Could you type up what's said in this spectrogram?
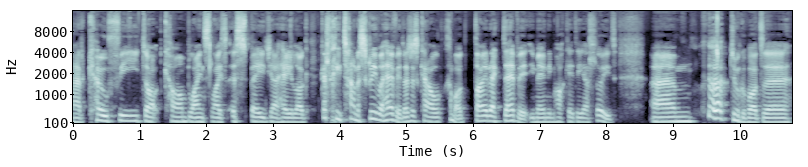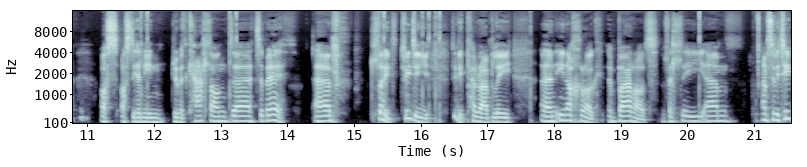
ar kofi.com blaen slaith ysbeidia heilog. Gallwch chi tan ysgrifo hefyd a jyst cael, chymod, direct debit i mewn i'm hoced i a llwyd. Um, Dwi'n gwybod uh, os, os di hynny'n rhywbeth call ond uh, ty beth. Um, llwyd, dwi di, dwi di parablu yn un ochrog yn barod. Felly, um, amser i ti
